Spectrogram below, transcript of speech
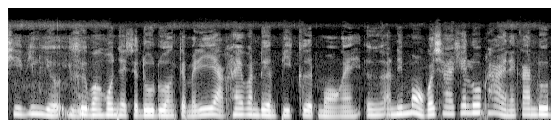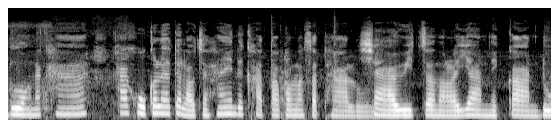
ชีพยิ่งเยอะอยู่คือบางคนอยากจะดูดวงแต่ไม่ได้อยากให้วันเดือนปีเกิดหมอไงเอออันนี้หมอก็ใช้แค่รูปถ่ายในการดูดวงนะคะ ค่าครูก็แล้วแต่เราจะให้เลยค่ะตามกำลังศรัทธาเลยใชาวิจารณญาณในการดู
